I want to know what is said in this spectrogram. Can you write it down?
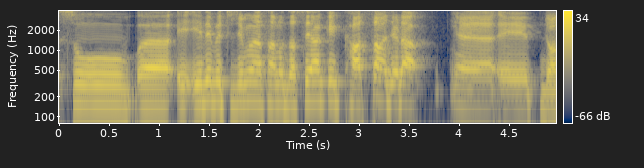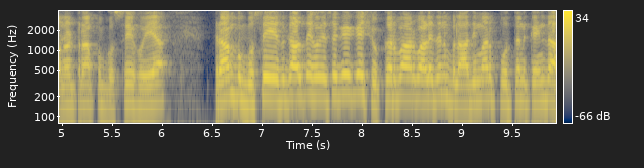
ਸੋ ਇਹ- ਇਹਦੇ ਵਿੱਚ ਜਿਵੇਂ ਮੈਂ ਤੁਹਾਨੂੰ ਦੱਸਿਆ ਕਿ ਖਾਸਾ ਜਿਹੜਾ ਇਹ ਡੋਨਲਡ ਟਰੰਪ ਗੁੱਸੇ ਹੋਏ ਆ ਟਰੰਪ ਗੁੱਸੇ ਇਸ ਗੱਲ ਤੇ ਹੋਏ ਸੀਗੇ ਕਿ ਸ਼ੁੱਕਰਵਾਰ ਵਾਲੇ ਦਿਨ ਵਲਾਦੀਮੀਰ ਪੁਤਿਨ ਕਹਿੰਦਾ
